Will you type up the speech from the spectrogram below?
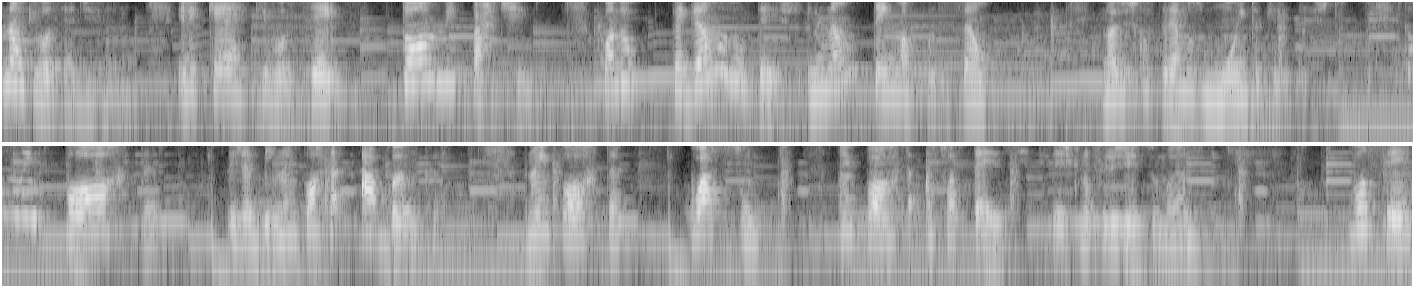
não que você adivinhe. Ele quer que você tome partido. Quando pegamos um texto e não tem uma posição, nós desconsideramos muito aquele texto. Então não importa, veja bem, não importa a banca, não importa o assunto, não importa a sua tese, desde que não fira os direitos humanos, você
